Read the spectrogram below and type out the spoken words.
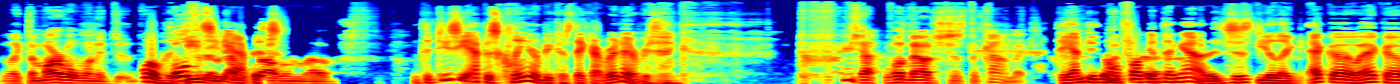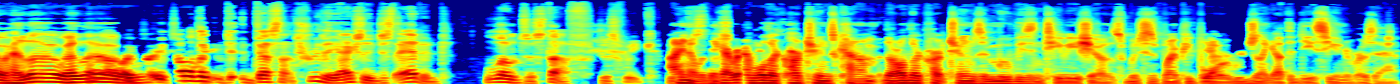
like the Marvel one, it, Well, the DC app a is- of The DC app is cleaner because they got rid of everything. yeah. Well, now it's just the comic. They emptied the whole fucking uh, thing out. It's just you're like echo, echo, hello, hello. No, it's, it's all the, that's not true. They actually just added loads of stuff this week. I know they got rid of all their cartoons, com, all their cartoons and movies and TV shows, which is why people Yeah. originally got the DC Universe app.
